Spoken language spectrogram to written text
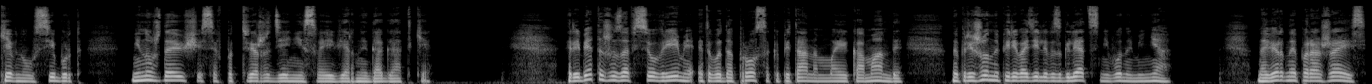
Кивнул Сибурт, не нуждающийся в подтверждении своей верной догадки. Ребята же за все время этого допроса капитаном моей команды напряженно переводили взгляд с него на меня. Наверное, поражаясь,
